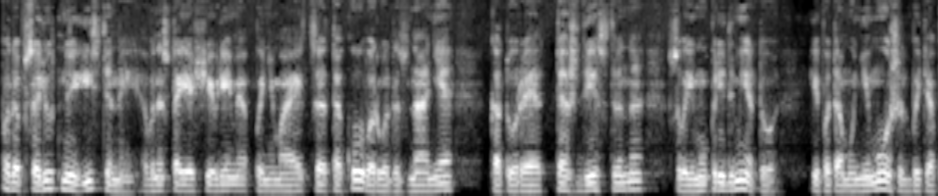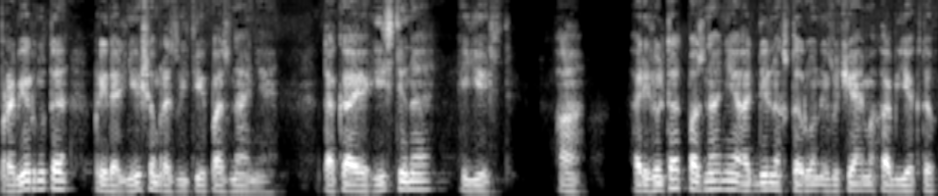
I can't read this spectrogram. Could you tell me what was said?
Под абсолютной истиной в настоящее время понимается такого рода знание, которое тождественно своему предмету и потому не может быть опровергнуто при дальнейшем развитии познания. Такая истина есть а. Результат познания отдельных сторон изучаемых объектов,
